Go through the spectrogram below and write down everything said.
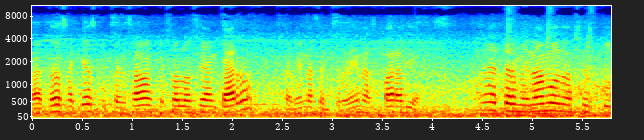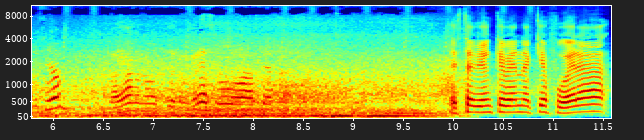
Para todos aquellos que pensaban que solo sean carros, también hacen turbinas para aviones. Terminamos nuestra excursión. Vayámonos de regreso hacia atrás. Este avión que ven aquí afuera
